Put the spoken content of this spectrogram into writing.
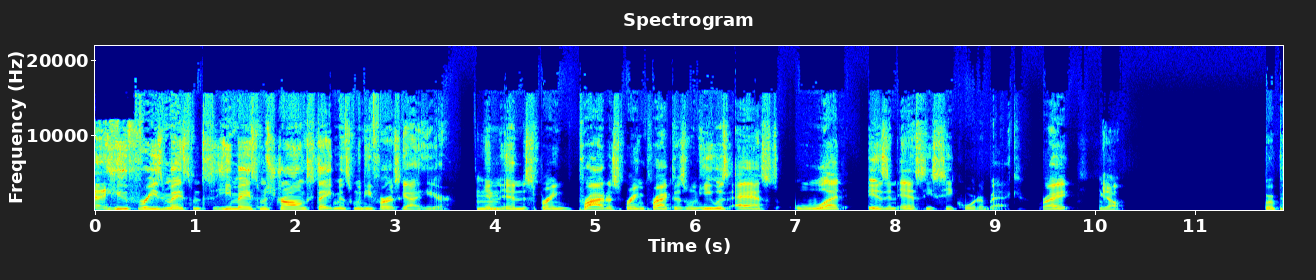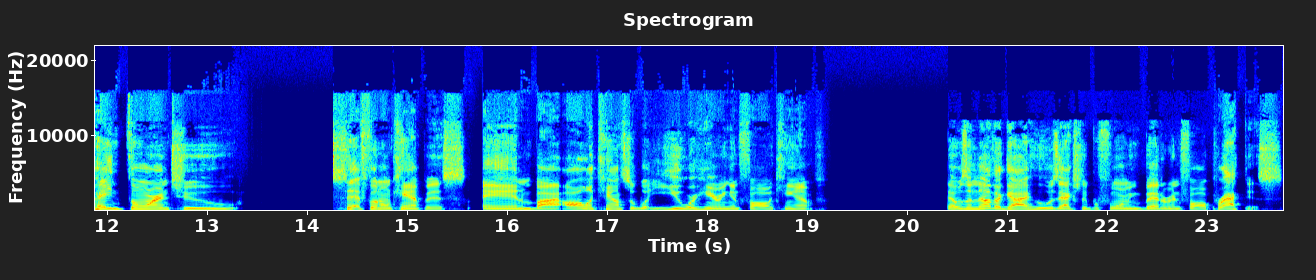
uh, Hugh Freeze made some he made some strong statements when he first got here in in the spring prior to spring practice when he was asked what is an SEC quarterback, right? Yeah. For Payton Thorne to set foot on campus and by all accounts of what you were hearing in fall camp, there was another guy who was actually performing better in fall practice.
